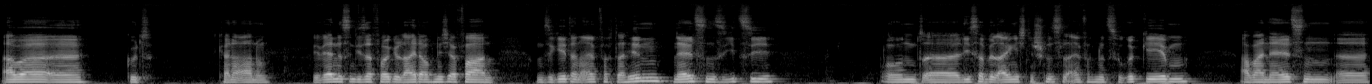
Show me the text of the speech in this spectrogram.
Aber äh, gut, keine Ahnung. Wir werden es in dieser Folge leider auch nicht erfahren. Und sie geht dann einfach dahin, Nelson sieht sie und äh, Lisa will eigentlich den Schlüssel einfach nur zurückgeben, aber Nelson äh,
